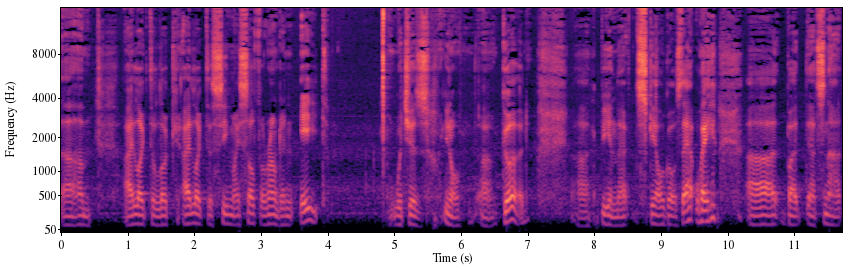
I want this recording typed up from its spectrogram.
Um, I like to look, I like to see myself around an 8, which is, you know, uh, good, uh, being that scale goes that way. Uh, but that's not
